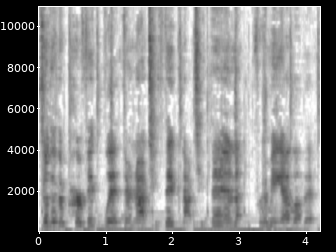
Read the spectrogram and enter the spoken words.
So they're the perfect width. They're not too thick, not too thin. For me, I love it.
